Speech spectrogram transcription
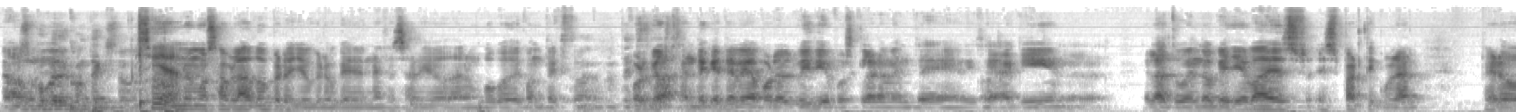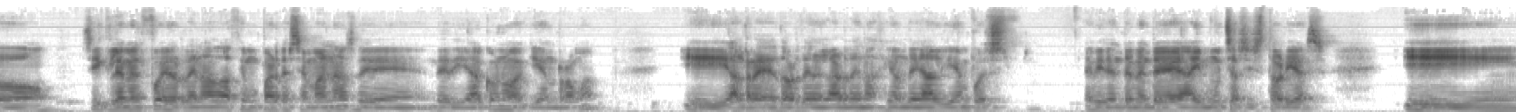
Damos un poco de contexto. Sí, aún no hemos hablado, pero yo creo que es necesario dar un poco de contexto. contexto. Porque la gente que te vea por el vídeo, pues claramente dice aquí el atuendo que lleva es, es particular pero Sí, Clemens fue ordenado hace un par de semanas de, de diácono aquí en Roma y alrededor de la ordenación de alguien, pues evidentemente hay muchas historias y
